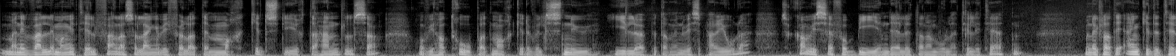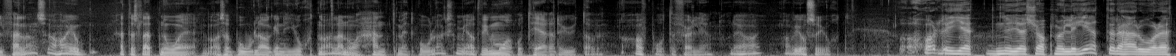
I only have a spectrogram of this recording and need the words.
men i veldig mange tilfeller, så lenge vi føler at det er markedsstyrte hendelser, og vi har tro på at markedet vil snu i løpet av en viss periode, så kan vi se forbi en del ut av den volatiliteten. Men det er klart i enkelte tilfeller så har jo rett og slett noe, altså bolagene gjort noe, eller noe hendt med et bolag som gjør at vi må rotere det ut av, av porteføljen. Og det har, har vi også gjort. Har det gett nya köpmöjligheter det här året?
